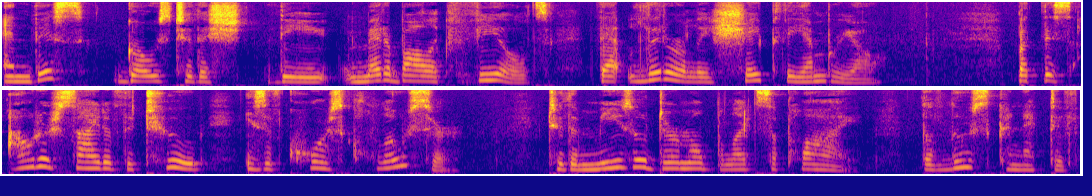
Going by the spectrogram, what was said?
and this goes to the, the metabolic fields that literally shape the embryo. But this outer side of the tube is, of course, closer to the mesodermal blood supply, the loose connective,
